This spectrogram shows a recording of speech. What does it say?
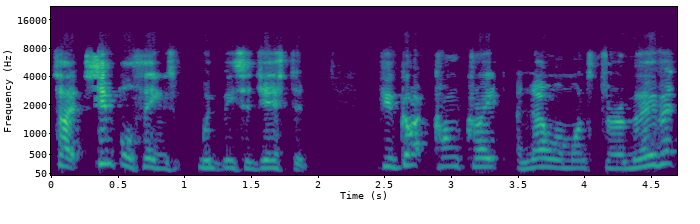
So simple things would be suggested. If you've got concrete and no one wants to remove it,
